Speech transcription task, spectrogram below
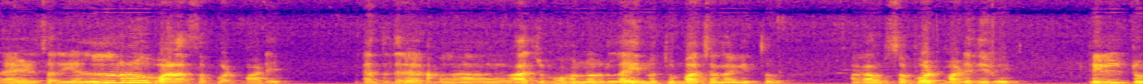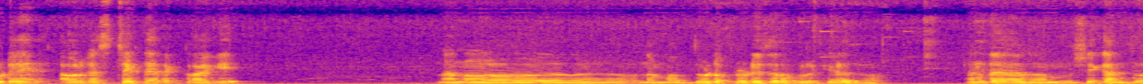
ರಾಯಣ್ಣ ಸರ್ ಎಲ್ಲರೂ ಭಾಳ ಸಪೋರ್ಟ್ ಮಾಡಿ. ಯಾಕಂತಂದರೆ ರಾಜಮೋಹನ್ ಅವ್ರ ಲೈನ್ ತುಂಬ ಚೆನ್ನಾಗಿತ್ತು. ಆಗ ಅವ್ರು ಸಪೋರ್ಟ್ ಮಾಡಿದ್ದೀವಿ ಟಿಲ್ ಟುಡೇ ಅವ್ರಿಗೆ ಅಸಿಸ್ಟೆಂಟ್ ಡೈರೆಕ್ಟರ್ ಆಗಿ ನಾನು, ನಮ್ಮ ದೊಡ್ಡ ಪ್ರೊಡ್ಯೂಸರ್ ಒಬ್ಬರು ಕೇಳಿದ್ರು ಅಂಡ್ ನಮ್ಮ ಶ್ರೀಕಾಂತ್,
